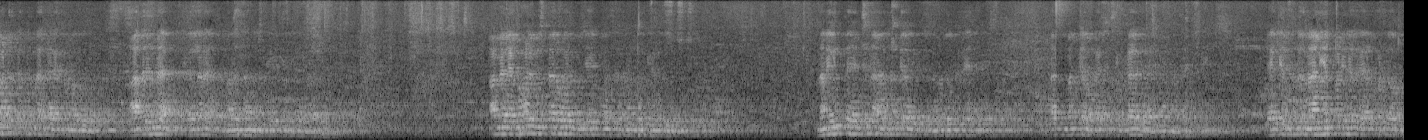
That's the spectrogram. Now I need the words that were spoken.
ಮಾಡಿರ್ತಕ್ಕಂಥ ಕಾರ್ಯಕ್ರಮಗಳು ಆದ್ದರಿಂದ ಎಲ್ಲರ ಮನಸ್ಸನ್ನು ಸೇರಿಸಿದ್ದಾರೆ ಆಮೇಲೆ ಬಹಳ ವಿಸ್ತಾರವಾಗಿ ವಿಜಯಕುಮಾರ್ ಸರ್ ನನ್ನ ಬಗ್ಗೆ ಹೇಳಿದ್ರು ನನಗಿಂತ ಹೆಚ್ಚಿನ ಅಗತ್ಯವಾಗಿತ್ತು ನೋಡೋದ್ರೆ ಅದು ಮತ್ತೆ ಅವಕಾಶ ಸಿಕ್ಕಾಗ ನಾನು ಮಾತಾಡ್ತೀನಿ ಯಾಕೆಂತಂದ್ರೆ ನಾನು ಏನು ಮಾಡಿದ್ರೆ ಎಲ್ಪಟ್ಟವ್ರು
